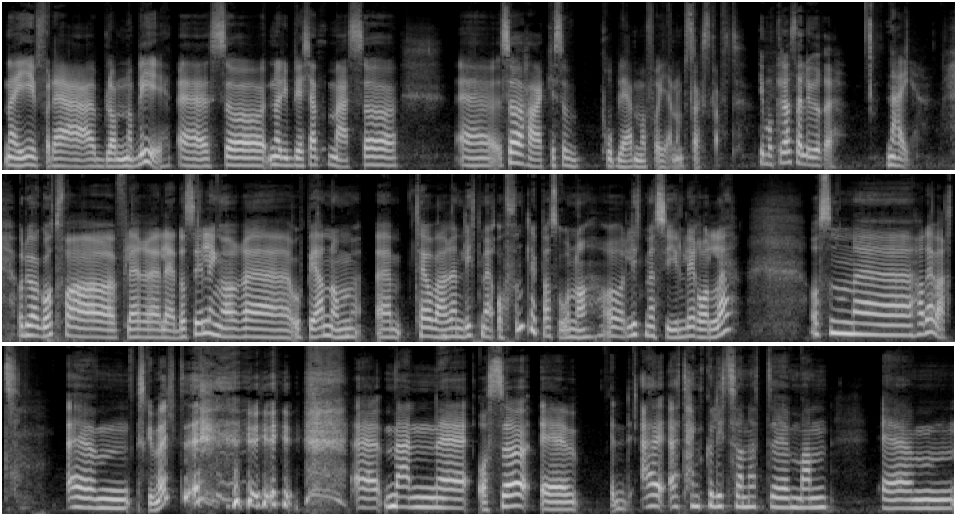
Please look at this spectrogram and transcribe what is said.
naiv fordi jeg er blond og blid, så når de blir kjent med meg, så, så har jeg ikke så problemer med å få gjennomslagskraft. De må ikke la seg lure? Nei. Og du har gått fra flere lederstillinger uh, opp igjennom til å være en litt mer offentlig person nå, og litt mer synlig rolle. Hvordan har det vært? Um, skummelt. men også jeg, tenker litt sånn at man um,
